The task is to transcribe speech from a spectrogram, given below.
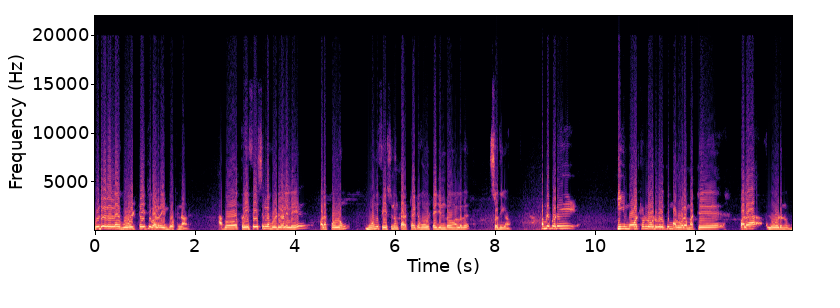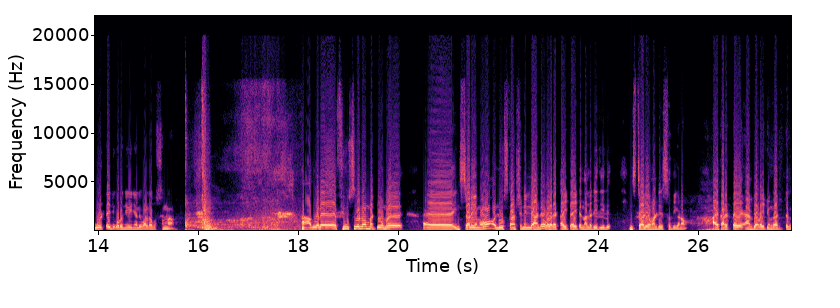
വീടുകളിലെ വോൾട്ടേജ് വളരെ ഇമ്പോർട്ടന്റ് ആണ്. അപ്പോൾ ത്രീ ഫേസിലുള്ള വീടുകളിൽ പലപ്പോഴും മൂന്ന് ഫേസിലും കറക്റ്റായിട്ട് വോൾട്ടേജ് ഉണ്ടോ എന്നുള്ളത് ശ്രദ്ധിക്കണം. നമ്മളിപ്പോ ഈ മോട്ടോർ ലോഡുകൾക്കും അതുപോലെ മറ്റ് പല ലോഡിനും വോൾട്ടേജ് കുറഞ്ഞു കഴിഞ്ഞാൽ വളരെ പ്രശ്നങ്ങളാണ്. അതുപോലെ ഫ്യൂസുകളോ മറ്റു നമ്മൾ ഇൻസ്റ്റാൾ ചെയ്യുമ്പോൾ ലൂസ് കണക്ഷൻ ഇല്ലാണ്ട് വളരെ ടൈറ്റ് ആയിട്ട് നല്ല രീതിയിൽ ഇൻസ്റ്റാൾ ചെയ്യാൻ വേണ്ടി ശ്രദ്ധിക്കണം. ആ കറക്റ്റ് ആംബിയർ റേറ്റും കറക്റ്റും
